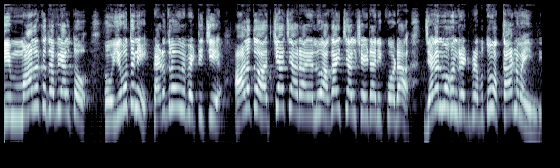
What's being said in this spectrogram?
ఈ మాదక ద్రవ్యాలతో యువతని పెడద్రోవ పెట్టించి ఆళ్ళతో అత్యాచారాలు అగాయిత్యాలు చేయడానికి కూడా జగన్మోహన్ రెడ్డి ప్రభుత్వం ఒక కారణమైంది.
